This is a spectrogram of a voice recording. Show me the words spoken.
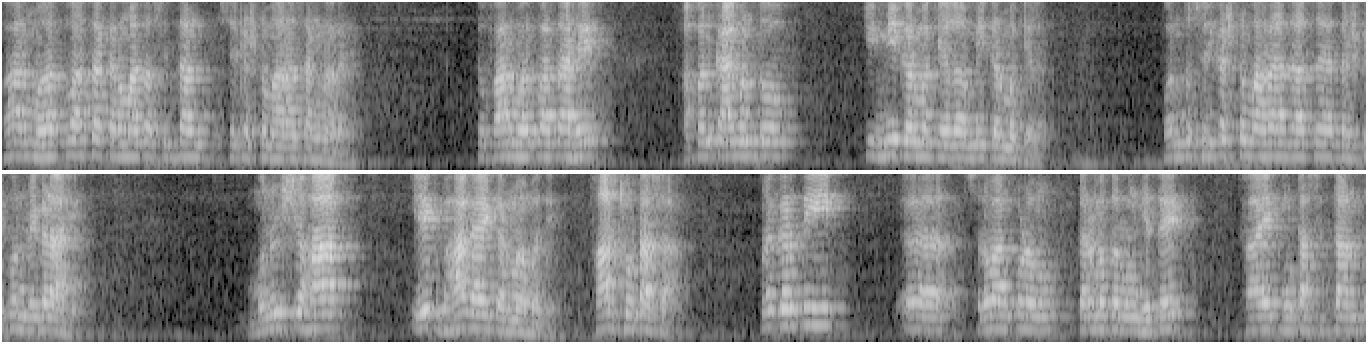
फार महत्त्वाचा कर्माचा सिद्धांत श्रीकृष्ण महाराज सांगणार आहे तो फार महत्त्वाचा आहे. आपण काय म्हणतो की मी कर्म केलं मी कर्म केलं. परंतु श्रीकृष्ण महाराजाचा दृष्टिकोन वेगळा आहे. मनुष्य हा एक भाग आहे कर्मामध्ये फार छोटासा. प्रकृती सर्वांकडून कर्म करून घेते. हा एक मोठा सिद्धांत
